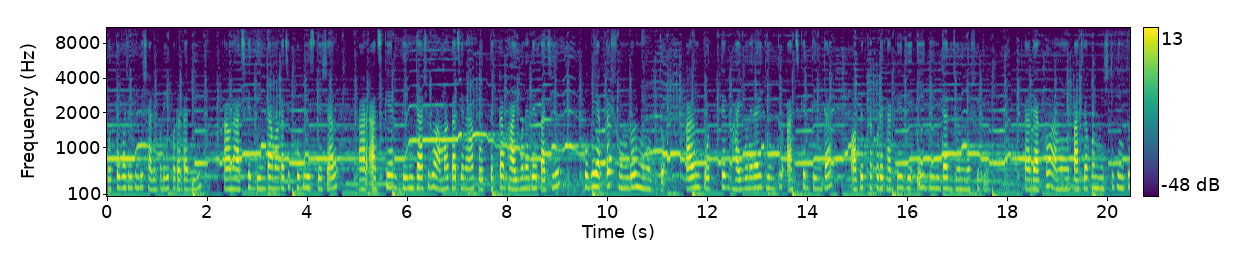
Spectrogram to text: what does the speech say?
প্রত্যেক বছর কিন্তু শাড়ি পরেই ফোটাটা দিই। কারণ আজকের দিনটা আমার কাছে খুবই স্পেশাল আর আজকের দিনটা শুধু আমার কাছে না, প্রত্যেকটা ভাই বোনেদের কাছে খুবই একটা সুন্দর মুহূর্ত। কারণ প্রত্যেক ভাই বোনেরাই কিন্তু আজকের দিনটা অপেক্ষা করে থাকে যে এই দিনটার জন্য শুধু। তা দেখো, আমি পাঁচ রকম মিষ্টি কিন্তু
